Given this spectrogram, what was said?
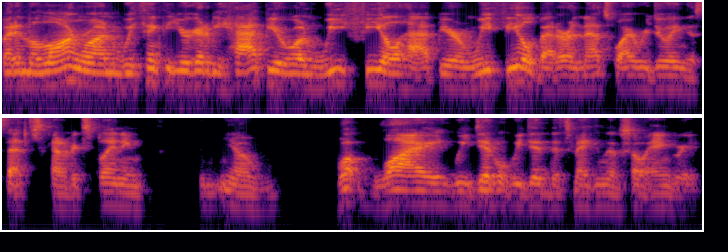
But in the long run, we think that you're going to be happier when we feel happier and we feel better. And that's why we're doing this. That's kind of explaining, you know, what why we did what we did that's making them so angry.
